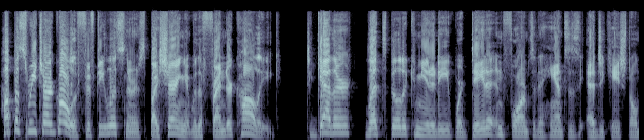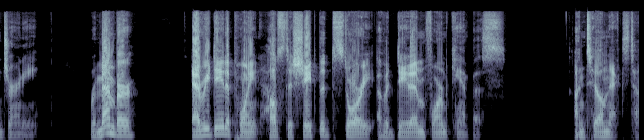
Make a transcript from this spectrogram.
help us reach our goal of 50 listeners by sharing it with a friend or colleague. Together, let's build a community where data informs and enhances the educational journey. Remember, every data point helps to shape the story of a data informed campus. Until next time.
